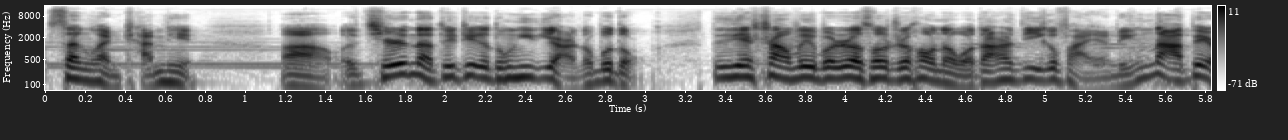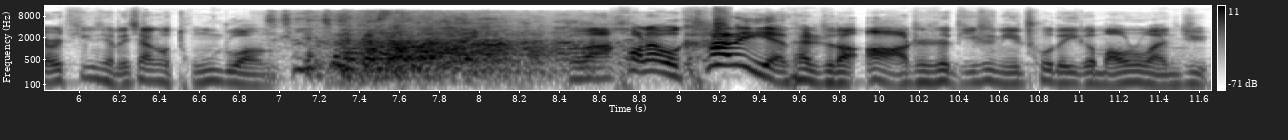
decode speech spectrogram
三款产品，啊，我其实呢对这个东西一点都不懂。那天上微博热搜之后呢，我当时第一个反应，玲娜贝儿听起来像个童装，对吧？后来我看了一眼才知道，啊，这是迪士尼出的一个毛绒玩具。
